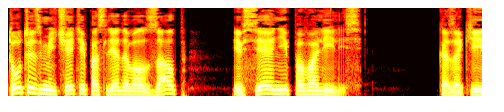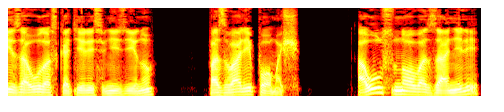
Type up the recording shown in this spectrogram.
Тут из мечети последовал залп, и все они повалились. Казаки из аула скатились в низину, позвали помощь. Аул снова заняли,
